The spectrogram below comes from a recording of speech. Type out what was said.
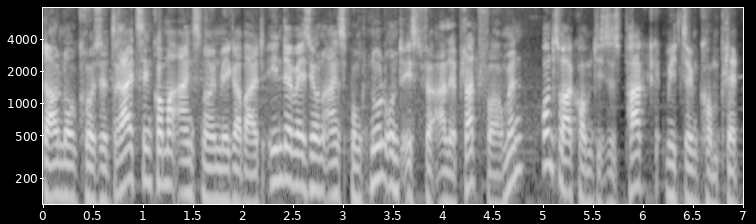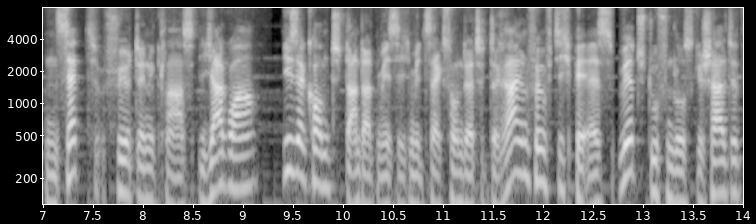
Downloadgröße 13,19 MB in der Version 1.0 und ist für alle Plattformen. Und zwar kommt dieses Pack mit dem kompletten Set für den Class Jaguar Dieser kommt standardmäßig mit 653 PS, wird stufenlos geschaltet,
